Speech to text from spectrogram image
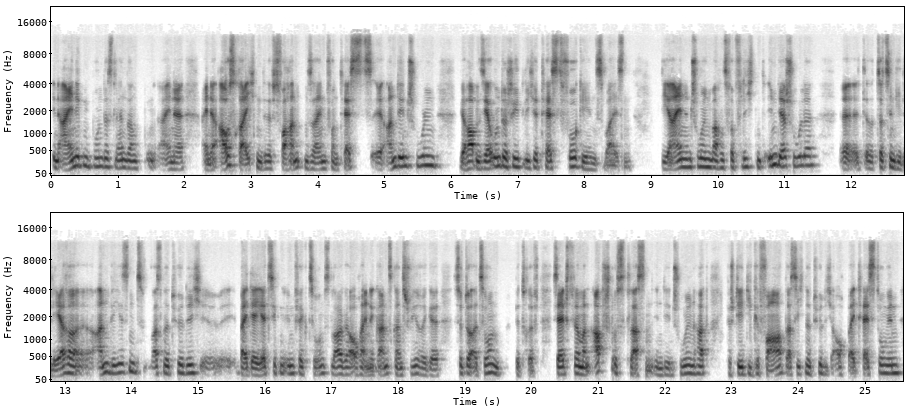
in einigen Bundesländern eine, eine ausreichendes Vorhandensein von Tests an den Schulen. Wir haben sehr unterschiedliche Testvorgehensweisen. Die einen Schulen machen es verpflichtend in der Schule, dort sind die Lehrer äh, anwesend, was natürlich äh, bei der jetzigen Infektionslage auch eine ganz, ganz schwierige Situation betrifft. Selbst wenn man Abschlussklassen in den Schulen hat, besteht die Gefahr, dass sich natürlich auch bei Testungen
